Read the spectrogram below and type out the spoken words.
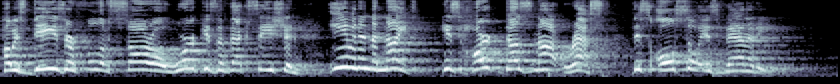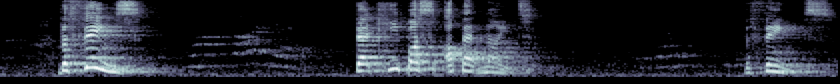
how his days are full of sorrow, work is a vexation. Even in the night, his heart does not rest. This also is vanity. The things that keep us up at night the things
